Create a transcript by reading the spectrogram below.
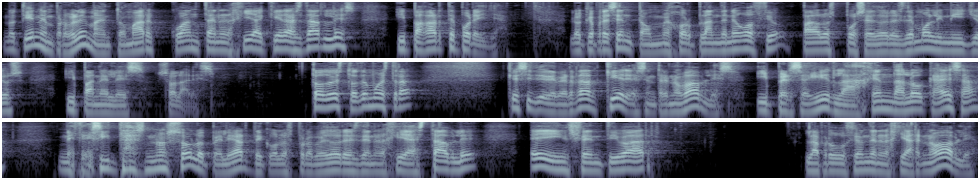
no tienen problema en tomar cuánta energía quieras darles y pagarte por ella, lo que presenta un mejor plan de negocio para los poseedores de molinillos y paneles solares. Todo esto demuestra que si de verdad quieres en renovables y perseguir la agenda loca esa, necesitas no solo pelearte con los proveedores de energía estable e incentivar la producción de energía renovable,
